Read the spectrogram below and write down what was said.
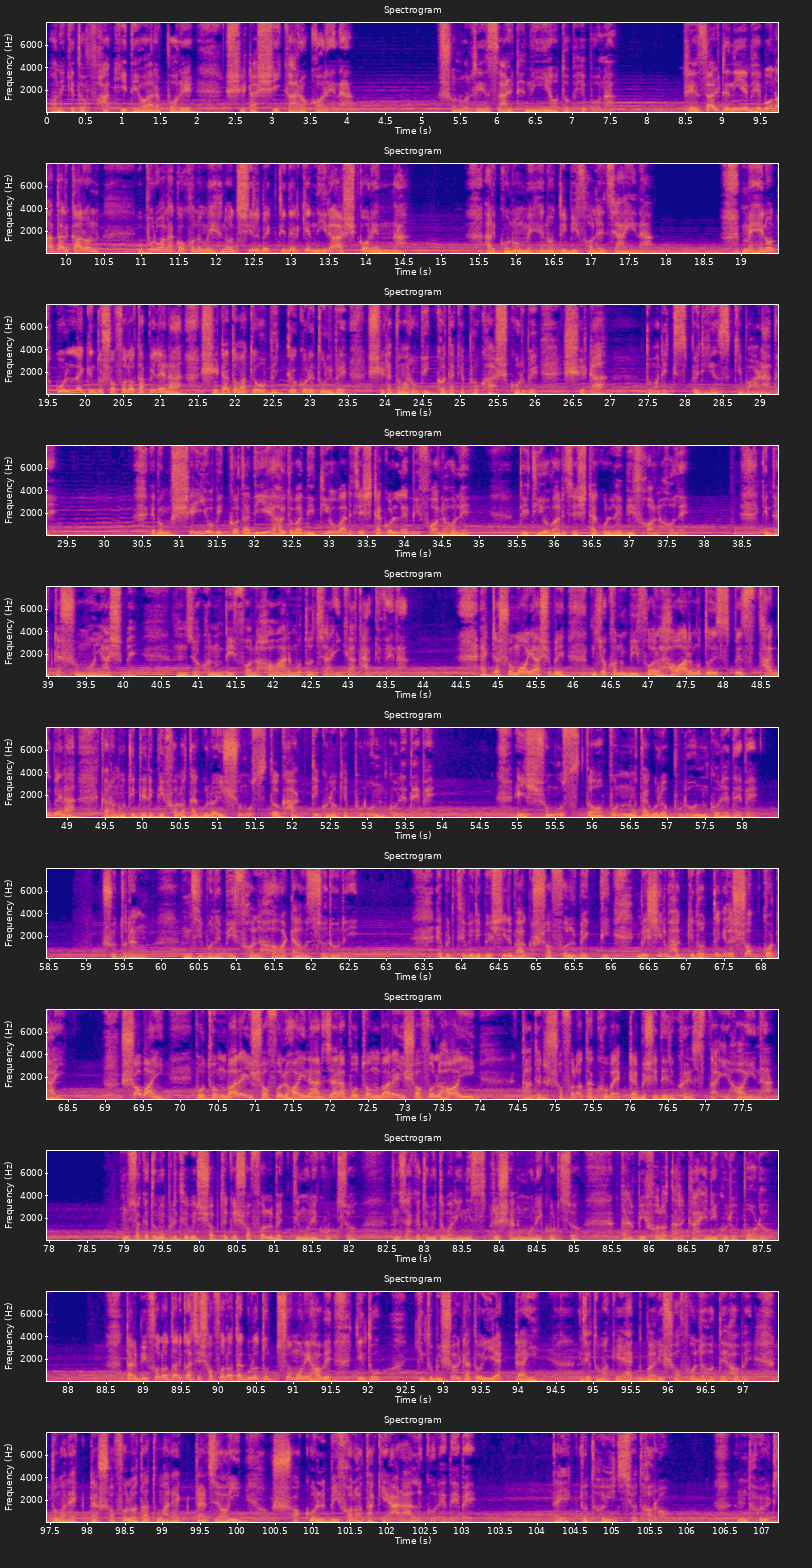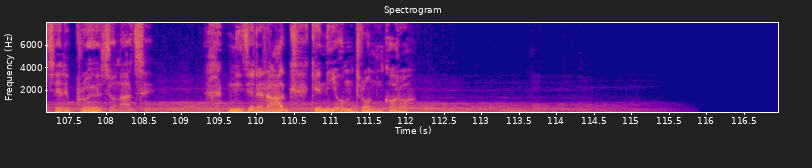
অনেকে তো ফাঁকি দেওয়ার পরে সেটা স্বীকারও করে না। শোনো রেজাল্ট নিয়ে অত ভেবো না। রেজাল্ট নিয়ে ভেবো না তার কারণ, উপরওয়ালা কখনো মেহনতশীল ব্যক্তিদেরকে নিরাশ করেন না। আর কোনো মেহনতি বিফলে যায় না। মেহনত করলে কিন্তু সফলতা পেলে না, সেটা তোমাকে অভিজ্ঞ করে তুলবে, সেটা তোমার অভিজ্ঞতাকে প্রকাশ করবে, সেটা তোমার এক্সপিরিয়েন্সকে বাড়াবে। এবং সেই অভিজ্ঞতা দিয়ে হয়তোবা দ্বিতীয়বার চেষ্টা করলে বিফল হলে তৃতীয়বার চেষ্টা করলে বিফল হলে। কিন্তু একটা সময় আসবে যখন বিফল হওয়ার মতো জায়গা থাকবে না। একটা সময় আসবে যখন বিফল হওয়ার মতো স্পেস থাকবে না, কারণ অতীতের বিফলতাগুলো এই সমস্ত ঘাটতিগুলোকে পূরণ করে দেবে। এই সমস্ত অপূর্ণতাগুলো পূরণ করে দেবে। সুতরাং জীবনে বিফল হওয়াটাও জরুরি। এ পৃথিবীর বেশিরভাগ সফল ব্যক্তি বেশিরভাগকে ধরতে গেলে সব কটাই? সবাই প্রথমবারেই সফল হয় না, আর যারা প্রথমবারেই সফল হয়, তাদের সফলতা খুব একটা বেশি দীর্ঘস্থায়ী হয় না। যাকে তুমি পৃথিবীর সব থেকে সফল ব্যক্তি মনে করছ, যাকে তুমি তোমার ইন্সপিরেশন মনে করছ, তার বিফলতার কাহিনীগুলো পড়ো। তার বিফলতার কাছে সফলতাগুলো তুচ্ছ মনে হবে। কিন্তু কিন্তু বিষয়টা তো এই একটাই, যে তোমাকে একবারই সফল হতে হবে। তোমার একটা সফলতা, তোমার একটা জয় সকল বিফলতাকে আড়াল করে দেবে। তাই একটু ধৈর্য ধরো। ধৈর্যের প্রয়োজন আছে। নিজের রাগকে নিয়ন্ত্রণ করো।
